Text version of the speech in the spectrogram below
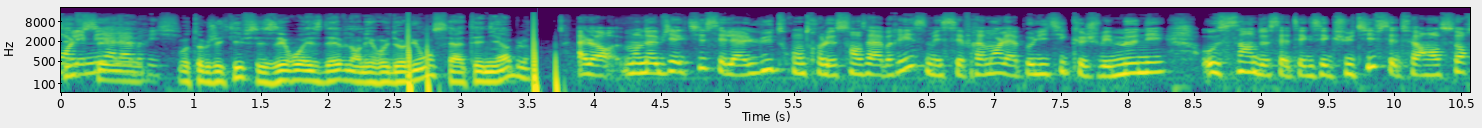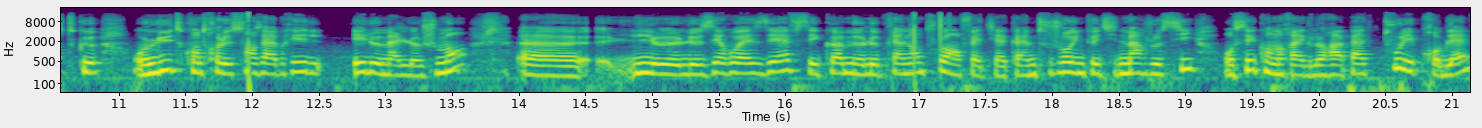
on les met à l'abri. Votre objectif, c'est zéro SDF dans les rues de Lyon, c'est atteignable? Alors, mon objectif, c'est la lutte contre le sans-abrisme, et c'est vraiment la politique que je vais mener au sein de cet exécutif, c'est de faire en sorte qu'on lutte contre le sans-abri et le mal logement. Euh, le, zéro SDF, c'est comme le plein emploi en fait. Il y a quand même toujours une petite marge aussi. On sait qu'on ne réglera pas tous les problèmes,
